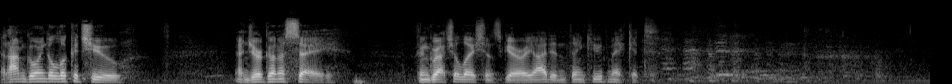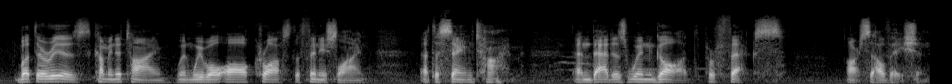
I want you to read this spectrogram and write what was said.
and I'm going to look at you, and you're going to say, Congratulations, Gary, I didn't think you'd make it. but there is coming a time when we will all cross the finish line at the same time, and that is when God perfects our salvation.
